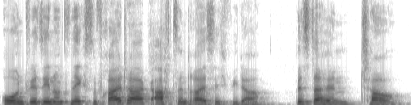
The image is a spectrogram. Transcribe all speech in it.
und wir sehen uns nächsten Freitag 18.30 Uhr wieder. Bis dahin, ciao.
